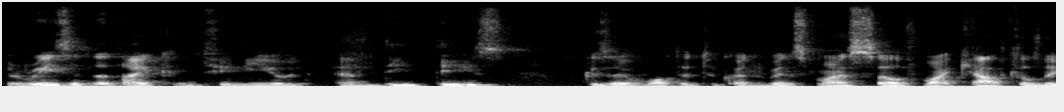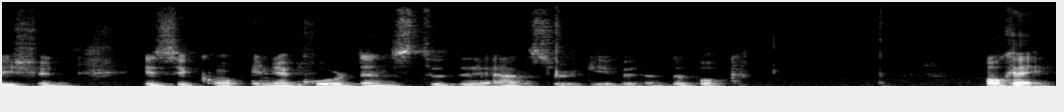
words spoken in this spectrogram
The reason that I continued and did this because I wanted to convince myself my calculation is in accordance to the answer given in the book. Okay,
